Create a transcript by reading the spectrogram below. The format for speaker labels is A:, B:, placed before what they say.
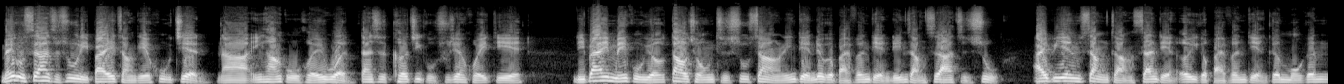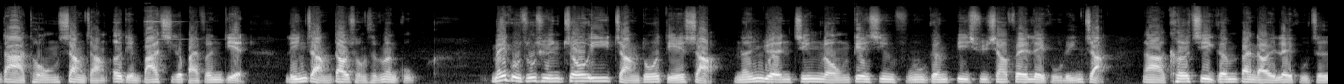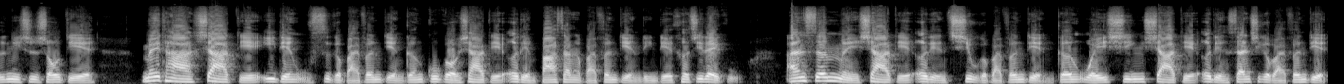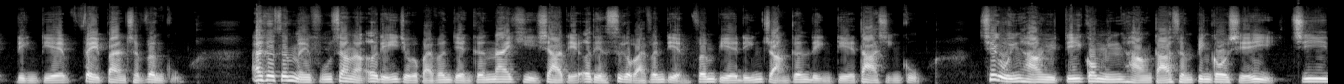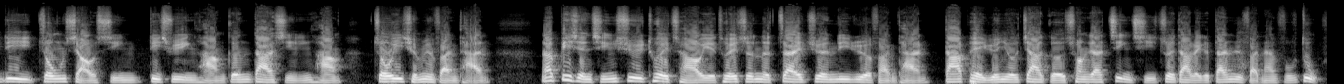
A: 美股四大指数礼拜一涨跌互见，那银行股回稳，但是科技股出现回跌。礼拜一美股由道琼指数上零点六个百分点领涨四大指数，IBM 上涨三点二一个百分点，跟摩根大通上涨二点八七个百分点领涨道琼成分股。美股族群周一涨多跌少，能源、金融、电信服务跟必需消费类股领涨，那科技跟半导体类股则是逆势收跌。Meta 下跌一点五四个百分点，跟 Google 下跌二点八三个百分点，领跌科技类股；安森美下跌二点七五个百分点，跟维新下跌二点三七个百分点，领跌费半成分股；埃克森美孚上涨二点一九个百分点，跟 Nike 下跌二点四个百分点，分别领涨跟领跌大型股。七股银行与第一公民银行达成并购协议，激励中小型地区银行跟大型银行。周一全面反弹，那避险情绪退潮也推升了债券利率的反弹，搭配原油价格创下近期最大的一个单日反弹幅度，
